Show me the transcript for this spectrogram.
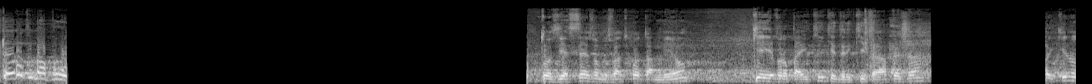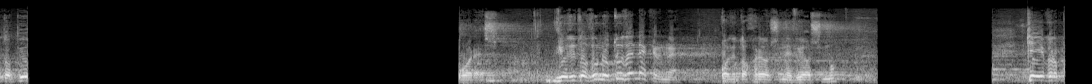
Το ερώτημα που το Διεθνές Νομισματικό Ταμείο και η Ευρωπαϊκή Κεντρική Τράπεζα εκείνο το οποίο Διότι το δούνο του δεν έκρινε ότι το χρέος είναι βιώσιμο και η Ευρωπαϊκή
